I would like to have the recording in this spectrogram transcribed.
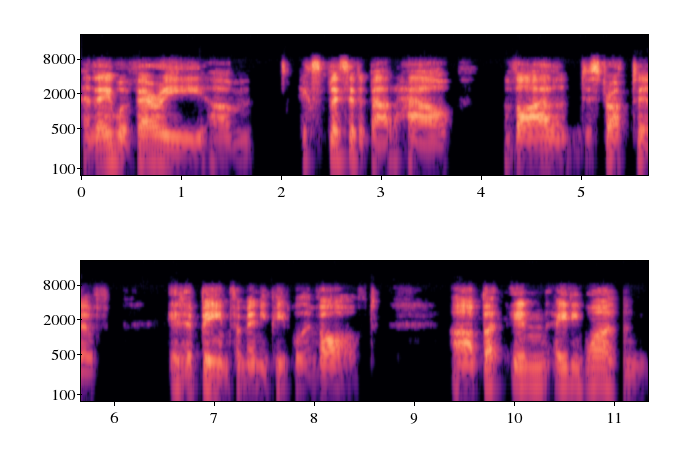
And they were very um, explicit about how violent and destructive it had been for many people involved. Uh, but in 81, the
